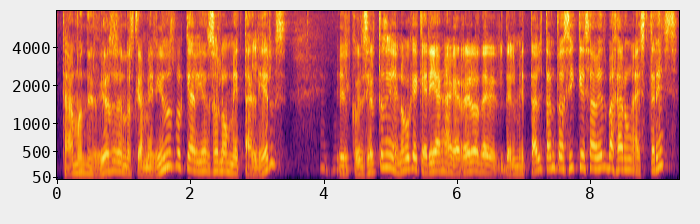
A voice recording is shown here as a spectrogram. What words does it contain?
estábamos nerviosos en los camerinos porque habían solo metaleros el concierto se llenó porque querían a Guerrero del metal, tanto así que esa vez bajaron a Estrés.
